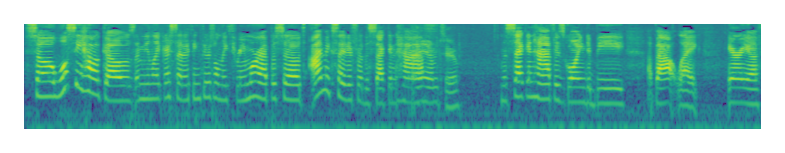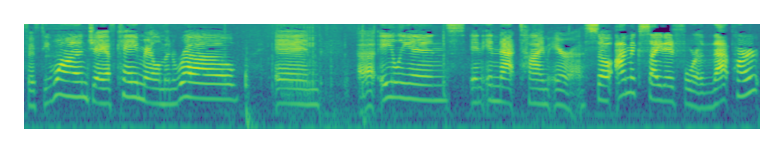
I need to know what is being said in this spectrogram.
So we'll see how it goes. I mean, like I said, I think there's only three more episodes. I'm excited for the second half. I am too. The second half is going to be about like Area 51, JFK, Marilyn Monroe, and uh, aliens in, in that time era. So I'm excited for that part.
